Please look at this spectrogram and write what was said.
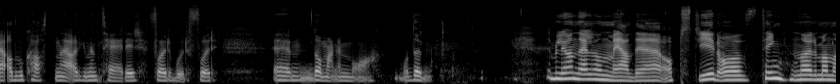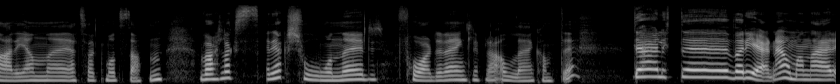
advokatene argumenterer for hvorfor um, dommerne må, må, dømme. Det blir jo en del sånn medieoppstyr og ting når man er i en eh, rettssak mot staten. Hva slags reaksjoner får dere egentlig fra alle kanter? Det er litt eh, varierende om man er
